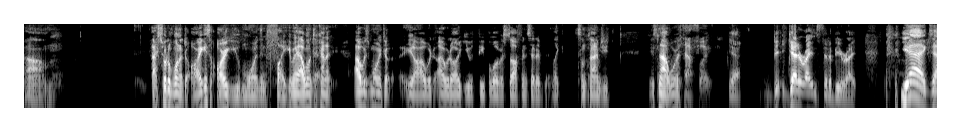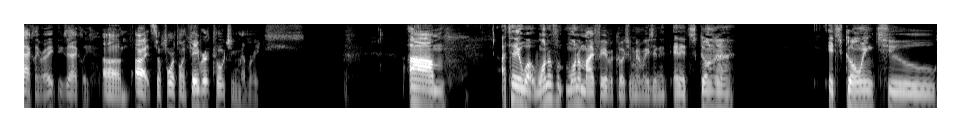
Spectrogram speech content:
um, I sort of wanted to, I guess, argue more than fight. I, mean, I want Yeah. to kind of, I was more into, you know, I would, I would argue with people over stuff instead of like, sometimes you, it's not worth that fight. Be, get it right instead of be right. yeah, exactly. Right. Exactly. Um, all right. So, fourth one favorite coaching memory. Um, I tell you what, one of one of my favorite coaching memories, and it, and it's gonna, it's going to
